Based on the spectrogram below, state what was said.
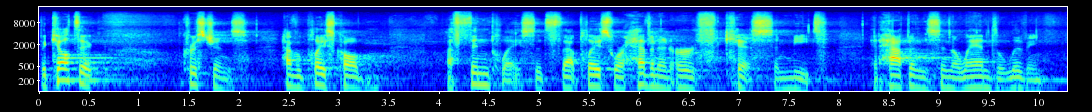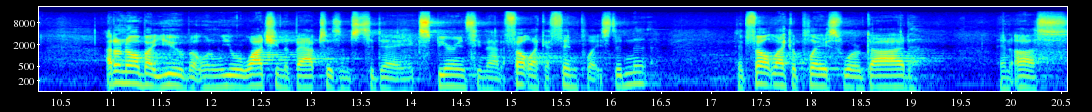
The Celtic Christians have a place called a thin place. It's that place where heaven and earth kiss and meet. It happens in the land of the living. I don't know about you, but when we were watching the baptisms today, experiencing that, it felt like a thin place, didn't it? It felt like a place where God and us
